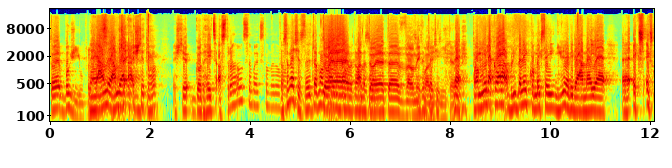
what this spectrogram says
To je boží úplně. Ne, já, já, já, A ještě to, ještě God Hates Astronauts, nebo jak se to jmenovalo? to jsem nečetl, to mám to je, nezajímavé, to to je, to je velmi kvalitní. Ne, pro mě taková oblíbený komiks, který nikdy nevydáme, je eh, ex, ex,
